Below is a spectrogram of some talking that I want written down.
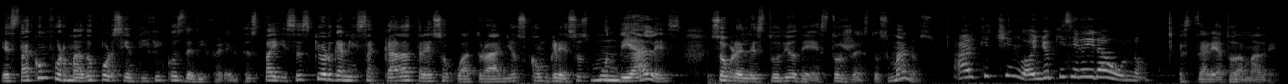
está conformado por científicos de diferentes países que organiza cada tres o cuatro años congresos mundiales sobre el estudio de estos restos humanos. Ay, qué chingón, yo quisiera ir a uno. Estaría toda madre.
